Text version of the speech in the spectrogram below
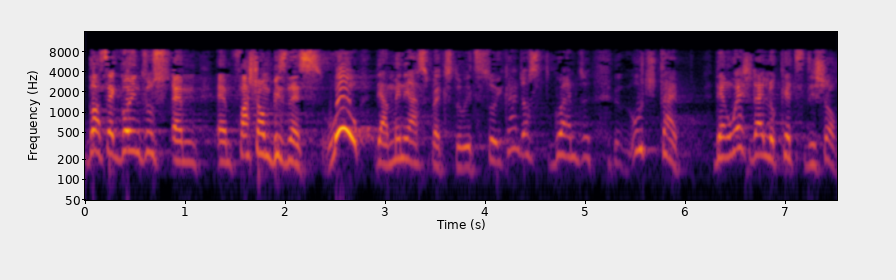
God said go into um, um, fashion business. Woo! There are many aspects to it. So you can't just go and do, which type? Then where should I locate the shop?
